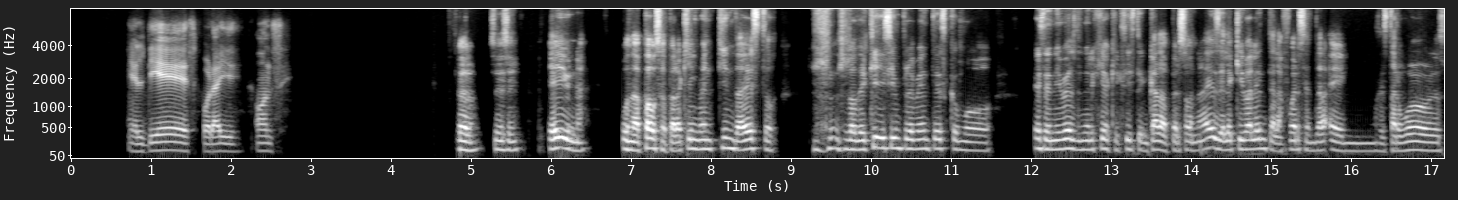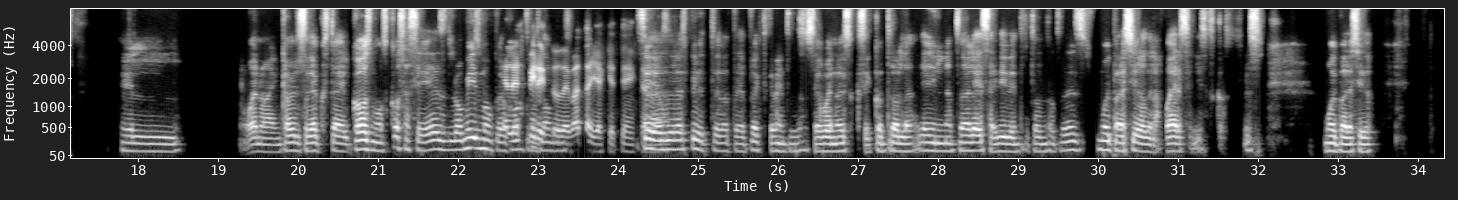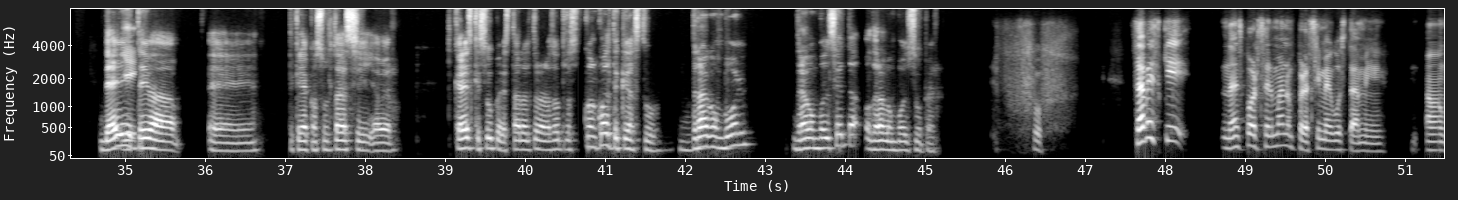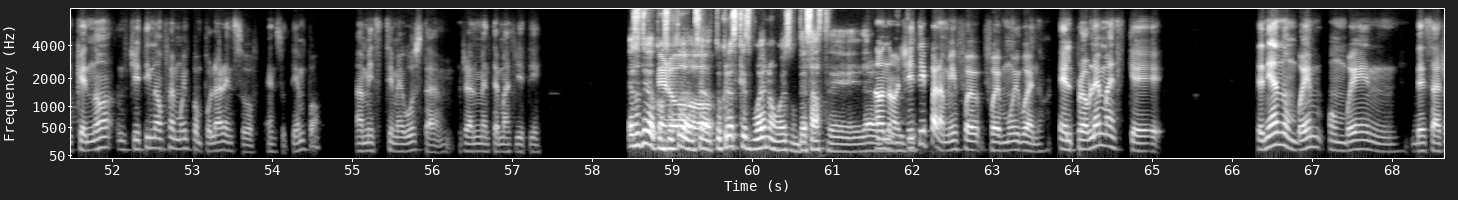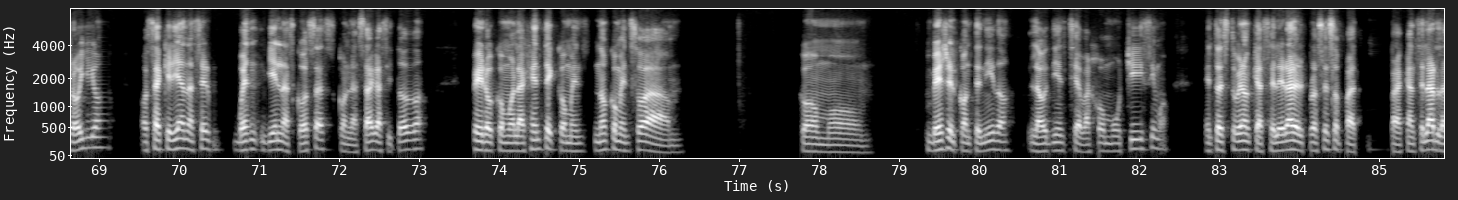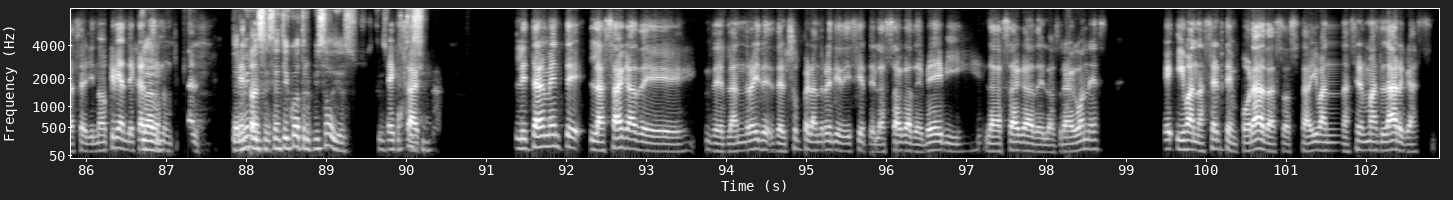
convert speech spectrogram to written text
el 10, por ahí, 11. Claro, sí, sí. Y hay una, una pausa para quien no entienda esto. Lo de Ki simplemente es como ese nivel de energía que existe en cada persona. Es el equivalente a la fuerza en, Star Wars, el... Bueno, en Cabello Zodíaco está el cosmos, cosas es lo mismo, pero... El espíritu de batalla que tiene. sí, es el espíritu de batalla prácticamente. o sea, bueno, eso que se controla y hay en la naturaleza y vive entre todos nosotros. Es muy parecido a lo de la fuerza y esas cosas. Es muy parecido. De ahí te iba, eh, te quería consultar si, a ver, crees que Super está a la altura de los otros, ¿con cuál te quedas tú? ¿Dragon Ball, Dragon Ball Z o Dragon Ball Super? ¿Sabes qué? No es por ser malo, pero sí me gusta a mí. Aunque no, GT no fue muy popular en su, en su tiempo. A mí sí me gusta realmente más GT. Eso te iba a consultar, o sea, ¿tú crees que es bueno o es un desastre? no, no, GT para mí fue, fue muy bueno. El problema es que tenían un buen, un buen desarrollo, o sea, querían hacer buen, bien las cosas con las sagas y todo, pero como la gente no comenzó a como ver el contenido, la audiencia bajó muchísimo, entonces tuvieron que acelerar el proceso para, cancelar la serie, no querían dejar sin un final. Terminan 64 episodios. exacto literalmente la saga de, del Android, del Super Android 17, la saga de Baby, la saga de los dragones, e, iban a ser temporadas, o sea, iban a ser más largas.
